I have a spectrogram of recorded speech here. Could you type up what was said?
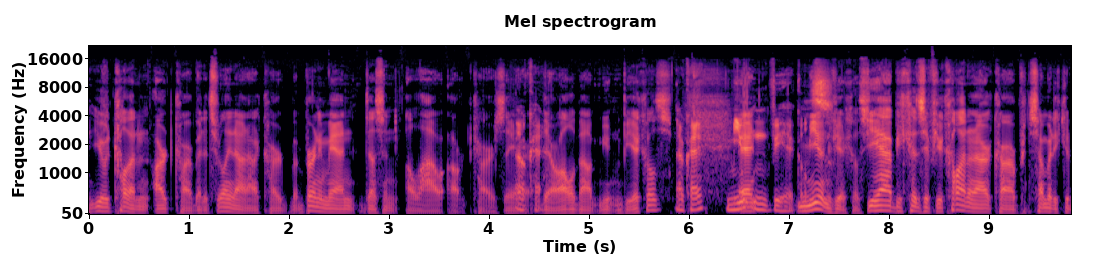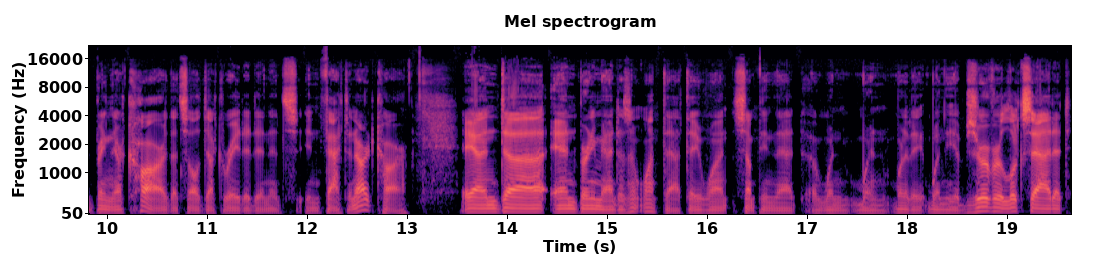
you would call it an art car, but it's really not an art car. But Burning Man doesn't allow art cars. They are Okay. they're all about mutant vehicles. Okay. Mutant And- vehicles. Mutant vehicles. Yeah, because if you call it an art car, somebody could bring their car that's all decorated and it's in fact an art car, and uh, and Burning Man doesn't want that. They want something that uh, when when what are they when the observer looks at it,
